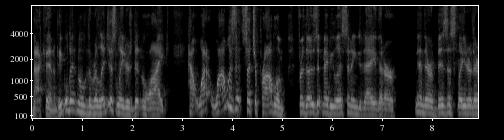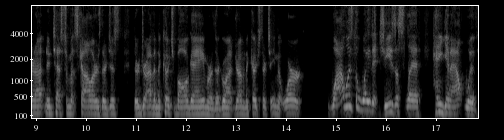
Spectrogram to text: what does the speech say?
back then and people didn't the religious leaders didn't like how why why was it such a problem for those that may be listening today that are man they're a business leader they're not new testament scholars they're just they're driving to coach a ball game or they're going out driving to coach their team at work why was the way that jesus led hanging out with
